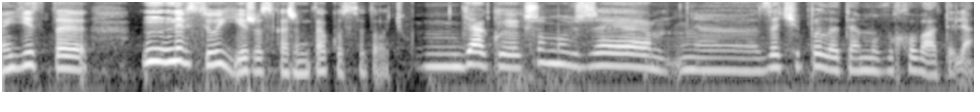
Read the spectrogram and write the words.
їсти не всю їжу, скажімо так, у садочку. Дякую. Якщо ми вже е, зачепили тему вихователя.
